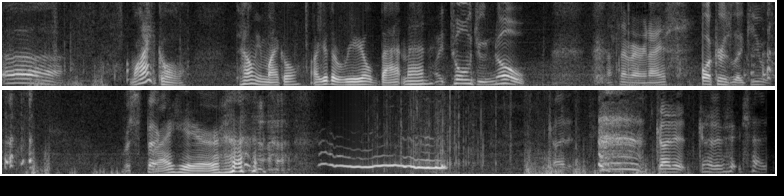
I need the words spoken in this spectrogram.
Uh, Michael. Tell me, Michael, are you the real Batman? I told you no. That's not very nice. Fuckers like you. Respect. Right here. Got it. Cut it, cut it, cut it.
